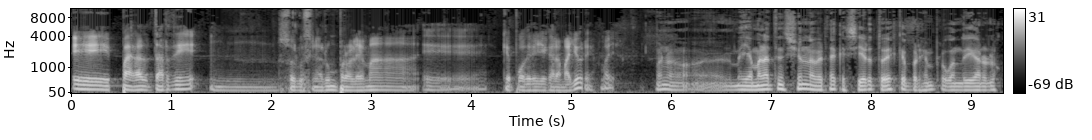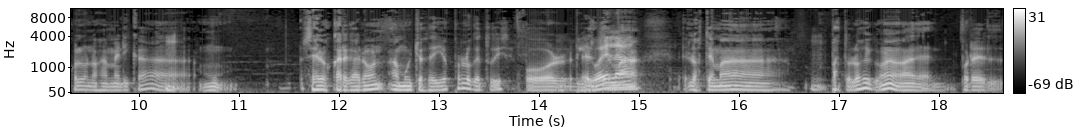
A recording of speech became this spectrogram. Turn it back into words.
eh, para tratar de mm, solucionar un problema eh, que podría llegar a mayores. Vaya. Bueno, me llama la atención, la verdad que cierto es que, por ejemplo, cuando llegaron los colonos a América, mu- se los cargaron a muchos de ellos por lo que tú dices, por el Viruela. tema- los temas patológicos, bueno, eh, por el,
